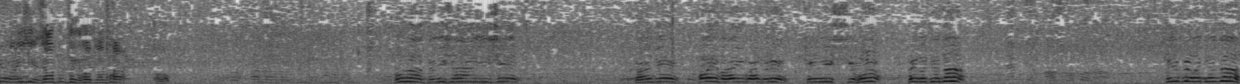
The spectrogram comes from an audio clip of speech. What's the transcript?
请问现场不配合侦查。哦。同志，这里现场一起，赶紧防疫防疫有关部队，请你熄火，配合点赞。请你配合点赞，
